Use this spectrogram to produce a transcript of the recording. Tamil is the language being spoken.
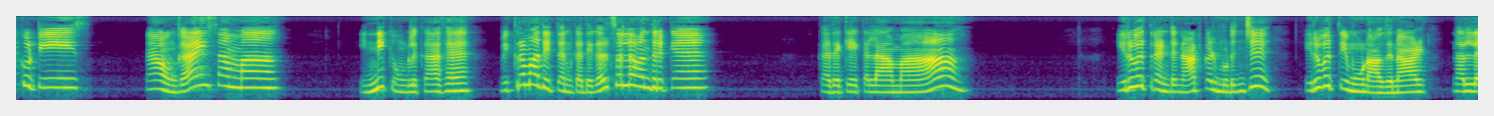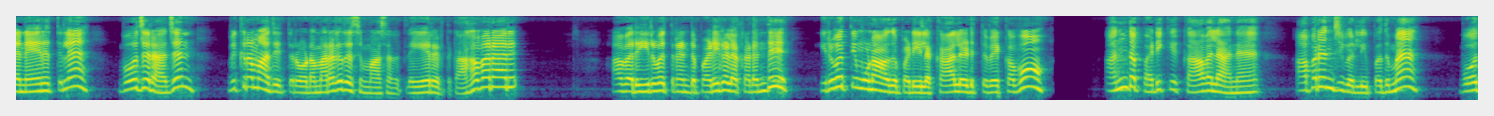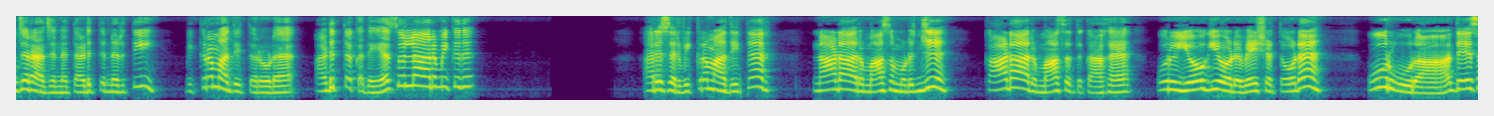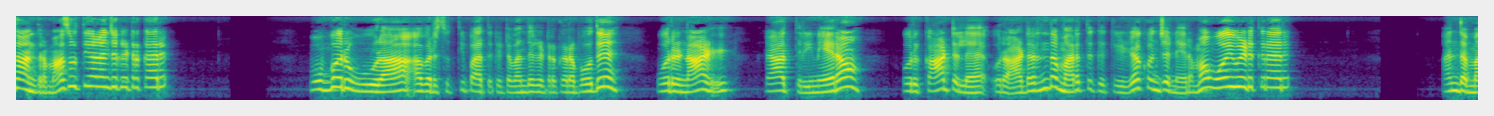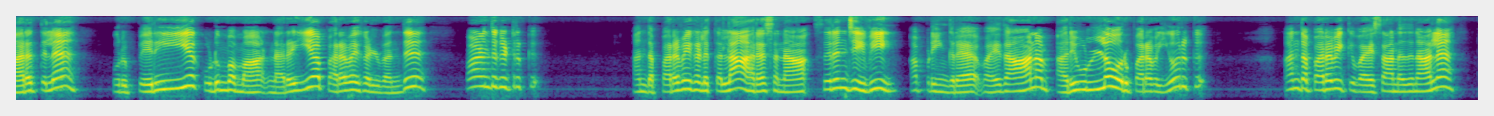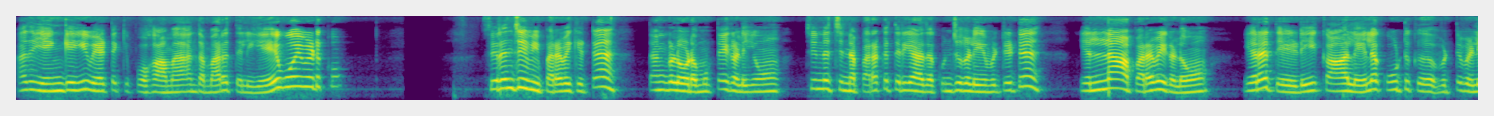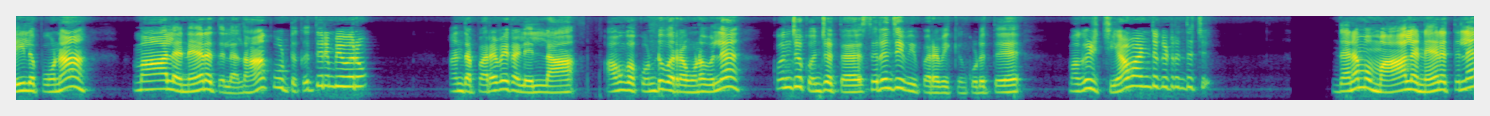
ஹாய் குட்டீஸ். நான் உங்கள் ஐசம்மா இன்னைக்கு உங்களுக்காக விக்ரமாதித்தன் கதைகள் சொல்ல வந்திருக்கேன். கதை கேட்கலாமா? இருபத்தி ரெண்டு நாட்கள் முடிஞ்சு இருபத்தி மூணாவது நாள். நல்ல நேரத்தில் போஜராஜன் விக்ரமாதித்தரோட மரகத சிம்மாசனத்தில் ஏறுறதுக்காக வராரு. அவர் இருபத்தி ரெண்டு படிகளை கடந்து இருபத்தி மூணாவது படியில் கால் எடுத்து வைக்கவும் அந்த படிக்கு காவலான அபரஞ்சிவல்லி பதுமை போஜராஜனை தடுத்து நிறுத்தி விக்ரமாதித்தரோட அடுத்த கதையை சொல்ல ஆரம்பிக்குது. அரசர் விக்ரமாதித்தர் நாடாறு மாதம் முடிஞ்சு காடாறு மாதத்துக்காக ஒரு யோகியோட வேஷத்தோட ஊர் ஊரா தேசாந்திரமாக சுற்றி அலைஞ்சுக்கிட்டு இருக்காரு. ஒவ்வொரு ஊரா அவர் சுற்றி பார்த்துக்கிட்டு வந்துக்கிட்டு இருக்கிற போது ஒரு நாள் ராத்திரி நேரம் ஒரு காட்டில் ஒரு அடர்ந்த மரத்துக்கு கீழே கொஞ்சம் நேரமாக ஓய்வு எடுக்கிறாரு. அந்த மரத்தில் ஒரு பெரிய குடும்பமாக நிறைய பறவைகள் வந்து வாழ்ந்துக்கிட்டு இருக்கு. அந்த பறவைகளுக்கெல்லாம் அரசனா சிரஞ்சீவி அப்படிங்கிற வயதான அறிவுள்ள ஒரு பறவையும் இருக்கு. அந்த பறவைக்கு வயசானதுனால அது எங்கேயும் வேட்டைக்கு போகாமல் அந்த மரத்திலேயே ஓய்வெடுக்கும் சிரஞ்சீவி பறவைக்கிட்ட தங்களோட முட்டைகளையும் சின்ன சின்ன பறக்க தெரியாத குஞ்சுகளையும் விட்டுட்டு எல்லா பறவைகளும் இரை தேடி காலையில் கூட்டுக்கு விட்டு வெளியில் போனால் மாலை நேரத்தில் தான் கூட்டுக்கு திரும்பி வரும். அந்த பறவைகள் எல்லாம் அவங்க கொண்டு வர்ற உணவில் கொஞ்சம் கொஞ்சத்தை சிரஞ்சீவி பறவைக்கும் கொடுத்து மகிழ்ச்சியாக வாழ்ந்துக்கிட்டு இருந்துச்சு. தினமும் மாலை நேரத்தில்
